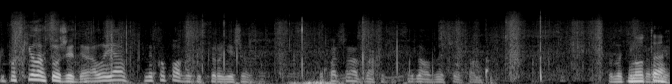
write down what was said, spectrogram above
І по схилах теж йде, але я не копав на тій стороні ще. Я перший раз бачив сигнал знайшов там. На тій Ну стороні.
